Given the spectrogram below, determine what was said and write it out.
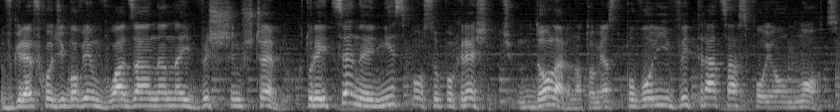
W grę wchodzi bowiem władza na najwyższym szczeblu, której ceny nie sposób określić. Dolar natomiast powoli wytraca swoją moc.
